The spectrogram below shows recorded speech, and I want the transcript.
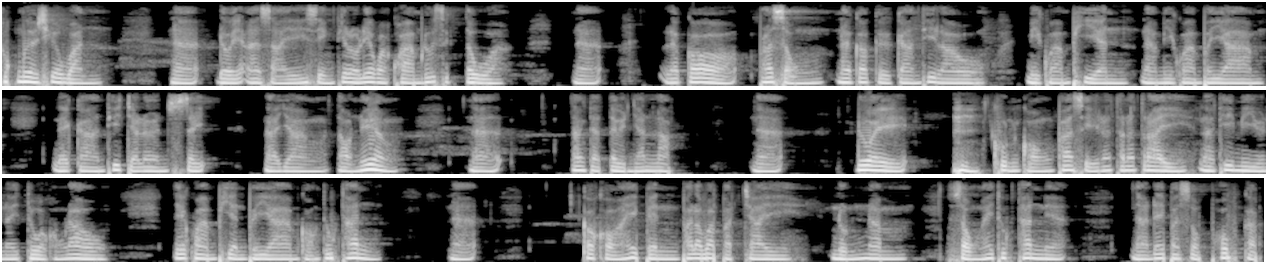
ทุกเมื่อเชื่อวันนะโดยอาศัยสิ่งที่เราเรียกว่าความรู้สึกตัวนะแล้วก็พระสงฆ์นะก็คือการที่เรามีความเพียรนะมีความพยายาม ในการที่จเจริญสตินะอย่างต่อเนื่องนะตั้งแต่ตื่นยันหลับนะด้วย คุณของพระศรีรัตนตรัยนะที่มีอยู่ในตัวของเรา ด้วยความเพียรพยายามของทุกท่านนะก็ขอให้เป็นพระวปัจจัย หนุนนำส่งให้ทุกท่านเนี่ยนะได้ประสบพบกับ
